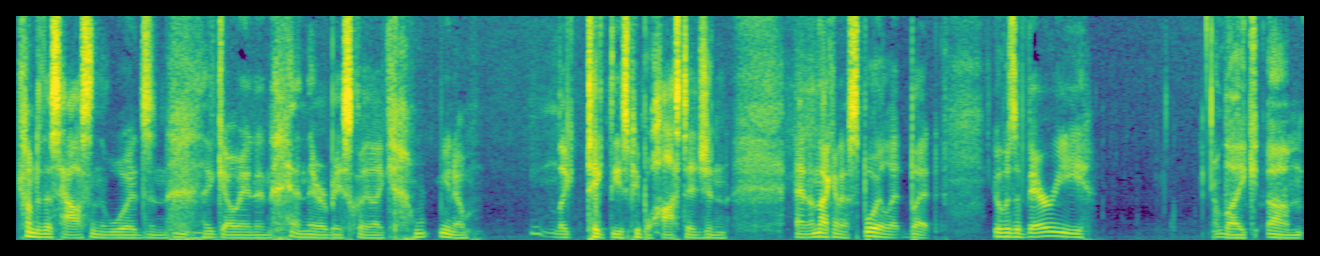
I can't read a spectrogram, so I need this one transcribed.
come to this house in the woods, and Mm-hmm. they go in and and they're basically like you know like take these people hostage and and I'm not going to spoil it, but it was a very like um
